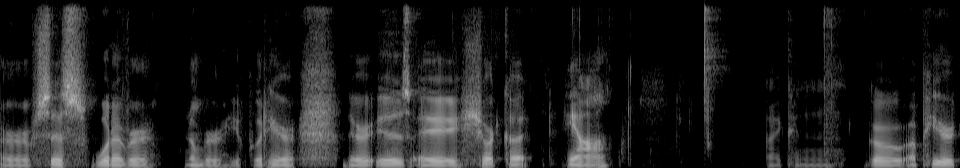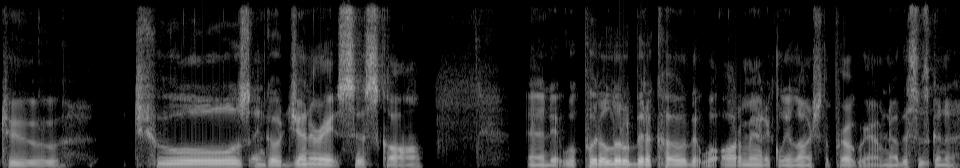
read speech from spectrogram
or sys whatever number you put here, there is a shortcut here. I can go up here to tools and go generate syscall and it will put a little bit of code that will automatically launch the program. Now this is going to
